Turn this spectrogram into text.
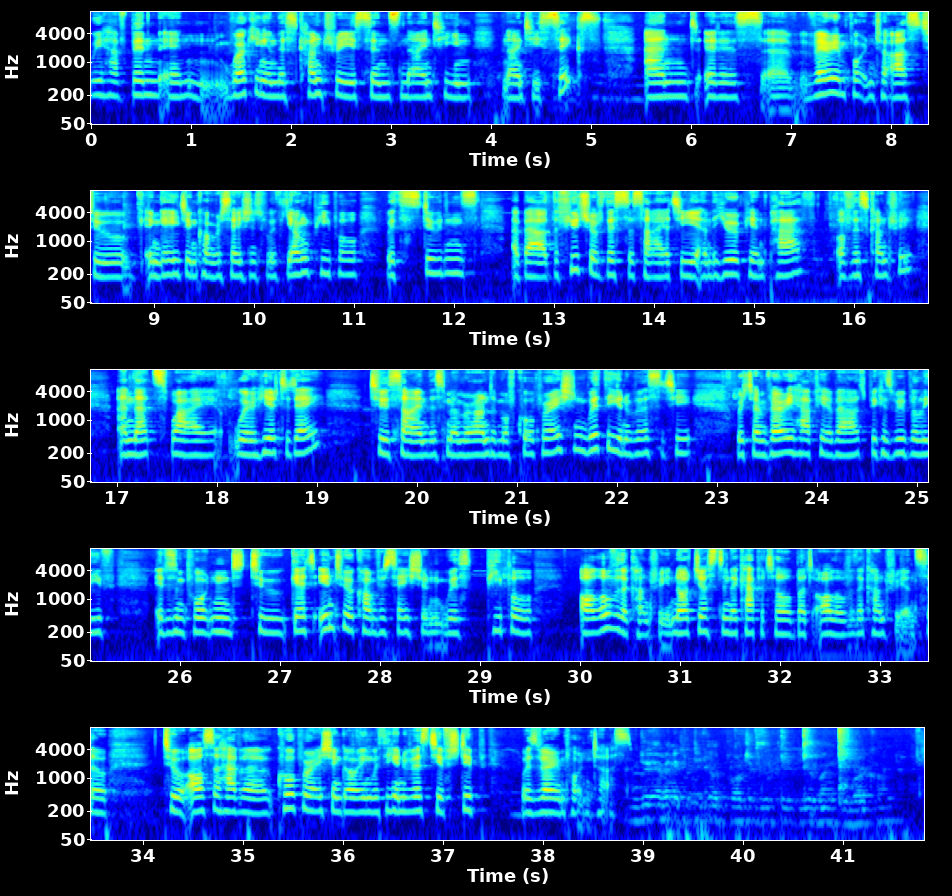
We have been in working in this country since 1996 and it is uh, very important to us to engage in conversations with young people, with students about the future of this society and the European path of this country and that's why we're here today to sign this memorandum of cooperation with the university, which I'm very happy about because we believe it is important to get into a conversation with people all over the country, not just in the capital, but all over the country. And so to also have a cooperation going with the University of Stip was very important to us. And do you have any particular that you're going to work on with the university?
